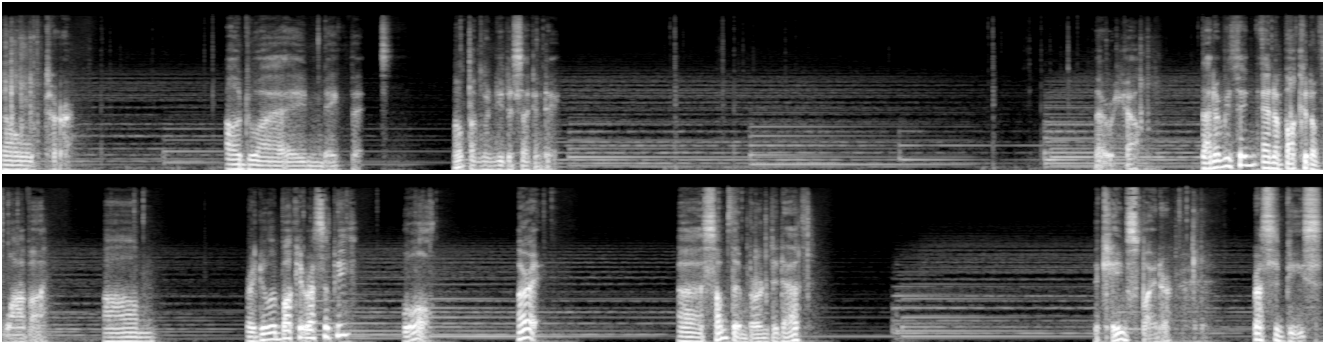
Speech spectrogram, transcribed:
melter. How do I make this? Oh, I'm gonna need a second tank. There we go. Is that everything? And a bucket of lava. Um, regular bucket recipe? Cool. All right. Uh, something burned to death. The cave spider. Recipes.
